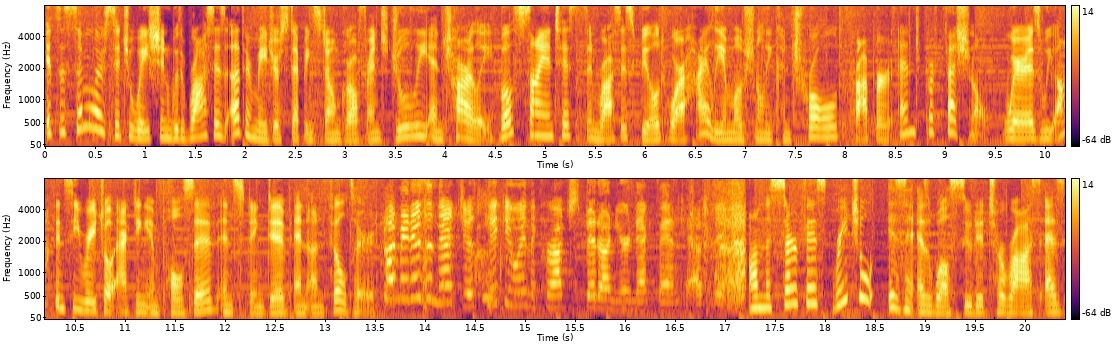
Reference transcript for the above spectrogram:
It's a similar situation with Ross's other major stepping stone girlfriends, Julie and Charlie, both scientists in Ross's field who are highly emotionally controlled, proper, and professional. Whereas we often see Rachel acting impulsive, instinctive, and unfiltered. I mean, isn't that just kick you in the crotch, spit on your neck fantastic? On the surface, Rachel isn't as well suited to Ross as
